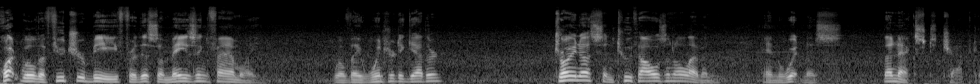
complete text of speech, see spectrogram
What will the future be for this amazing family? Will they winter together? Join us in 2011 and witness the next chapter.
